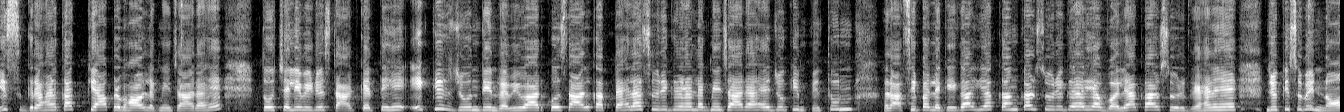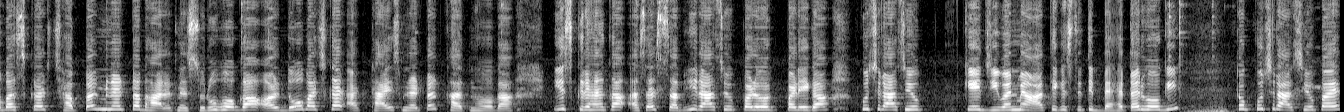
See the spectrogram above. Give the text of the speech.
इस ग्रहण का क्या प्रभाव लगने जा रहा है? तो चलिए वीडियो स्टार्ट करते हैं। 21 जून दिन रविवार को साल का पहला सूर्य ग्रहण लगने जा रहा है, जो कि मिथुन राशि पर लगेगा। यह कंकर सूर्य ग्रहण या वलयाकार सूर्य ग्रहण है, जो कि सुबह नौ बजकर छप्पन मिनट पर भारत में शुरू होगा और दो बजकर अट्ठाईस मिनट पर खत्म होगा। इस ग्रहण का असर सभी राशियों पर पड़ेगा। कुछ राशियों के जीवन में आर्थिक स्थिति बेहतर होगी। तो कुछ राशियों पर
